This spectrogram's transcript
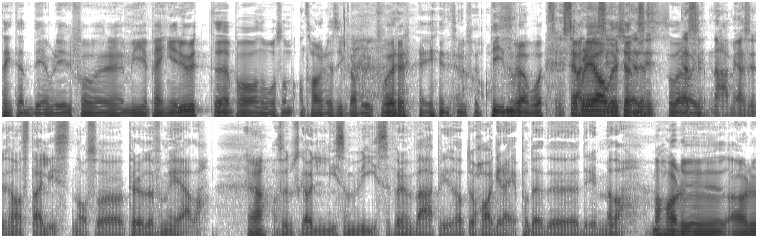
tenkte jeg at det blir for mye penger ut eh, på noe som antageligvis ikke har bruk for i tiden framover. Jeg, Jeg ble aldri kjendis. Nei, men jeg syns han stylisten også prøvde for mye, jeg, da. Ja. Altså, Du skal liksom vise for enhver pris at du har greie på det du driver med, da. Men har du, har du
